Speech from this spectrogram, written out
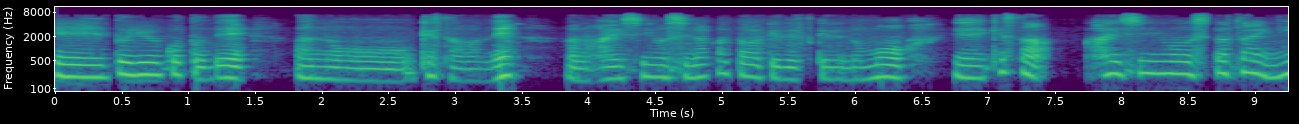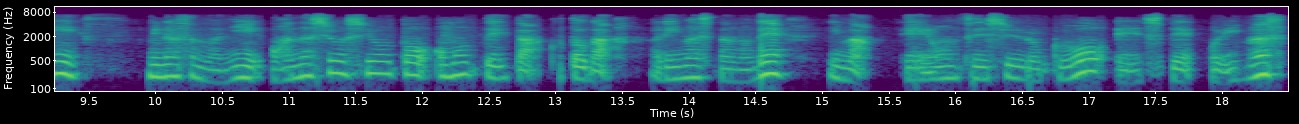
えということであの今朝はねあの配信をしなかったわけですけれども、えー、今朝配信をした際に皆様にお話をしようと思っていたことがありましたので今、えー、音声収録を、えー、しております、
